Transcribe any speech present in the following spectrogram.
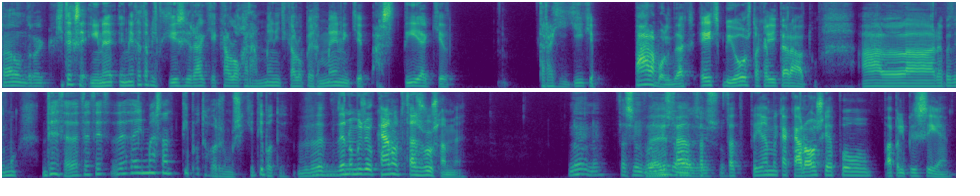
soundtrack. Κοίταξε, είναι, είναι καταπληκτική σειρά και καλογραμμένη και καλοπεγμένη και αστεία και τραγική και πάρα πολύ. Εντάξει, HBO στα καλύτερά του. Αλλά ρε παιδί μου, δεν θα, δεν, δεν, δεν θα ήμασταν τίποτε χωρίς μουσική. Τίποτε. Δεν, δεν νομίζω καν ότι θα ζούσαμε. Ναι, ναι, θα Δηλαδή συμφωνήσω θα, μαζί θα, σου. θα πήγαμε κακαρώσει από απελπισία.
